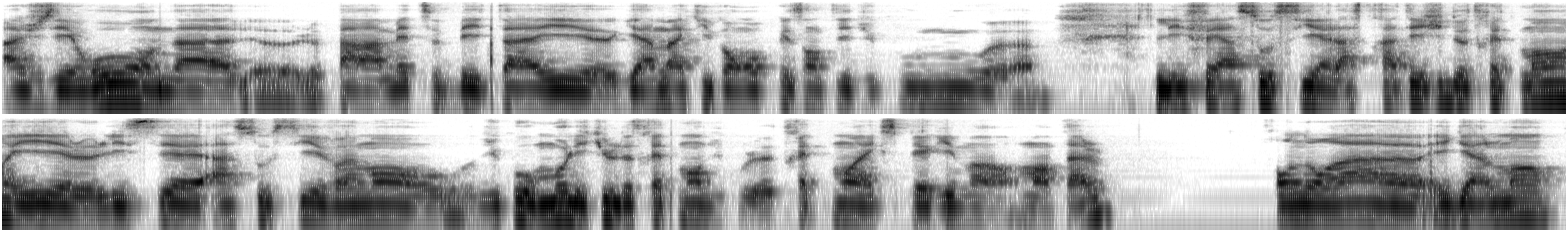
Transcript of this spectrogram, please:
H0 on a le, paramètre bêta et gamma qui vont représenter du coup nous l'effet associé à la stratégie de traitement et l'essai associé vraiment du coup aux molécules de traitement du coup le traitement expérimental. On aura également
